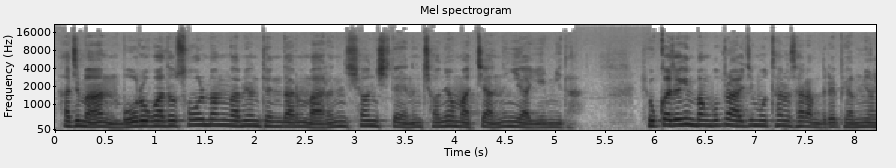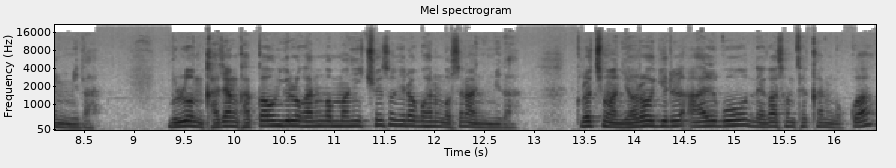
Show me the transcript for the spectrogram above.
하지만 뭐로 가도 서울만 가면 된다는 말은 현 시대에는 전혀 맞지 않는 이야기입니다. 효과적인 방법을 알지 못하는 사람들의 변명입니다. 물론 가장 가까운 길로 가는 것만이 최선이라고 하는 것은 아닙니다. 그렇지만 여러 길을 알고 내가 선택하는 것과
